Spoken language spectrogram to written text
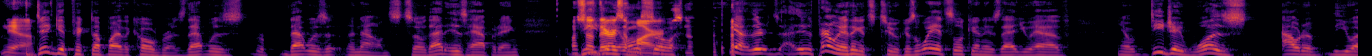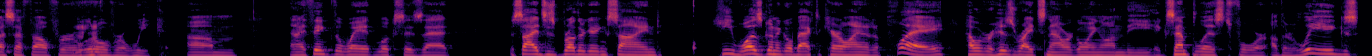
yeah. did get picked up by the Cobras. That was that was announced, so that is happening. Oh, so DJ there's a also-. So- yeah, there's apparently I think it's two because the way it's looking is that you have, you know, DJ was out of the USFL for a Mm-hmm. little over a week, um, and I think the way it looks is that besides his brother getting signed, he was going to go back to Carolina to play. However, his rights now are going on the exempt list for other leagues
